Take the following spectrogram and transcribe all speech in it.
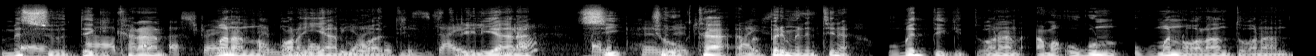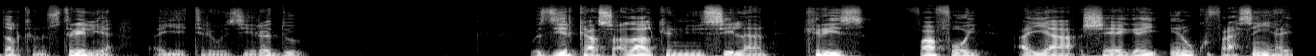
ma soo degi karaan mana noqonayaan muwaadiniin australiyaana si joogtaa ama permanentina uma degi doonaan ama uguma noolaan doonaan dalkan australia ayay tiri wasiiraddu wasiirka socdaalka new zealand chris fafoy ayaa sheegay inuu ku faraxsan yahay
